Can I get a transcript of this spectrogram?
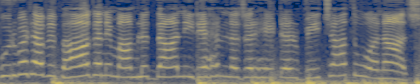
પુરવઠા વિભાગ અને મામલતદારની રહેમ નજર હેઠળ વેચાતું અનાજ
